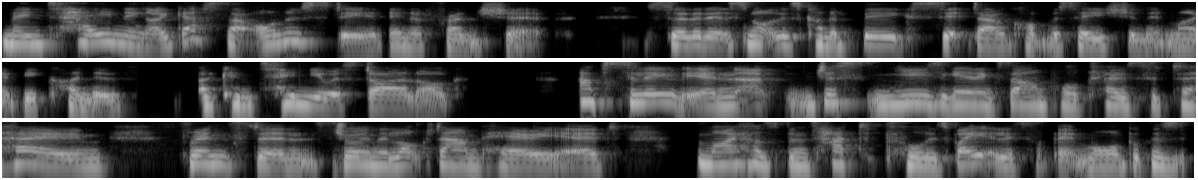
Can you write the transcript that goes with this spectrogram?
maintaining, I guess, that honesty in a friendship so that it's not this kind of big sit down conversation. It might be kind of a continuous dialogue. Absolutely. And uh, just using an example closer to home, for instance, during the lockdown period, my husband's had to pull his weight a little bit more because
